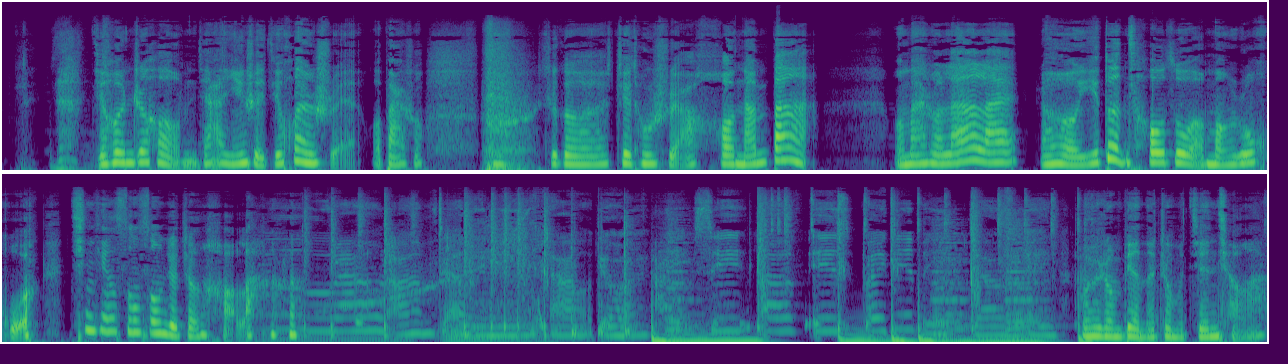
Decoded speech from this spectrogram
结婚之后，我们家饮水机换水，我爸说，这个这桶水啊，好难搬啊。”我妈说：“来来来，然后一顿操作猛如虎，轻轻松松就整好了。我为什么变得这么坚强啊？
